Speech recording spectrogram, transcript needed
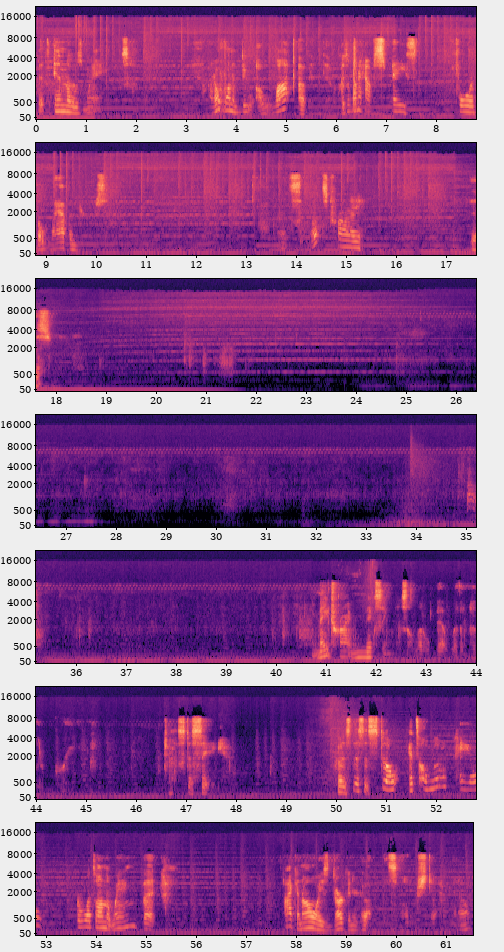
that's in those wings. I don't want to do a lot of it though because I want to have space for the lavenders. Let's let's try this try mixing this a little bit with another green just to see. Because this is still, it's a little pale for what's on the wing, but I can always darken it up with some other stuff, you know?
